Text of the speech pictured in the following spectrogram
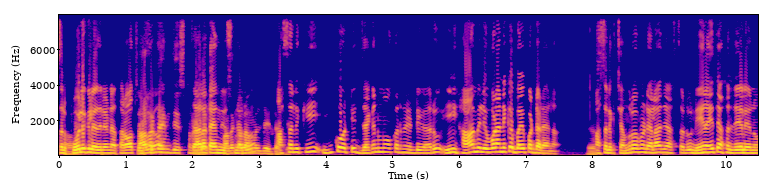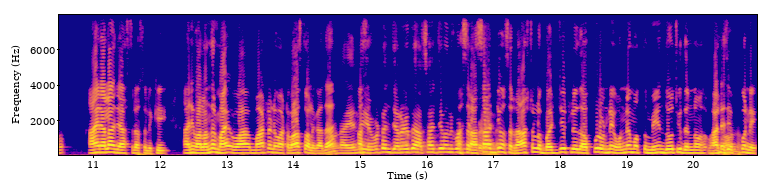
అసలు పోలిక లేదు లేని తర్వాత చాలా. టైం తీసుకున్నారు. చాలా టైం తీసుకున్నారు. అసలుకి ఇంకోటి జగన్మోహన్ రెడ్డి గారు ఈ హామీలు ఇవ్వడానికే భయపడ్డాడు ఆయన. అసలుకి చంద్రబాబు నాయుడు ఎలా చేస్తాడు? నేనైతే అసలు చేయలేను. ఆయన ఎలా చేస్తాడు అసలుకి అని వాళ్ళందరూ మాట్లాడే మాట వాస్తవాలు కదా? ఇవ్వడం జరగదు అసాధ్యం అసలు అసాధ్యం అసలు రాష్ట్రంలో బడ్జెట్ లేదు అప్పులు ఉన్నాయి ఉన్నాయి మొత్తం మేము దోచుకు తిన్నాం వాళ్ళే చెప్పుకోండి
